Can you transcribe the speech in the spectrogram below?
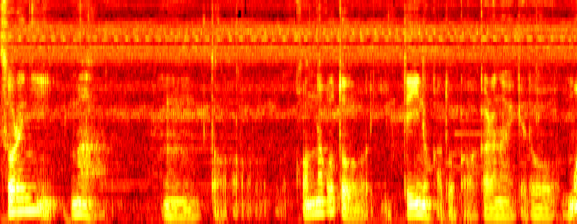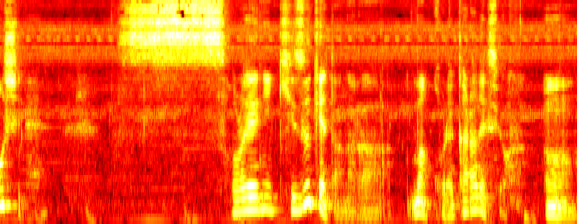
それにまあうんとこんなことを言っていいのかどうかわからないけどもしねそれに気づけたならまあこれからですよ。うん、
